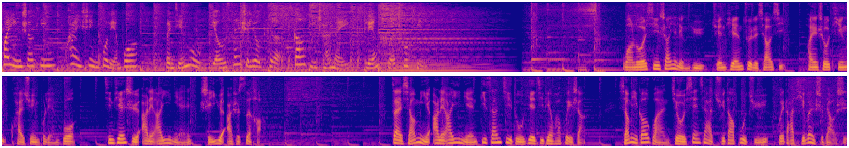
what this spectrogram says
欢迎收听《快讯不联播》，本节目由三十六克高低传媒联合出品。网络新商业领域全天最热消息，欢迎收听《快讯不联播》。今天是二零二一年十一月二十四号。在小米二零二一年第三季度业绩电话会上，小米高管就线下渠道布局回答提问时表示，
